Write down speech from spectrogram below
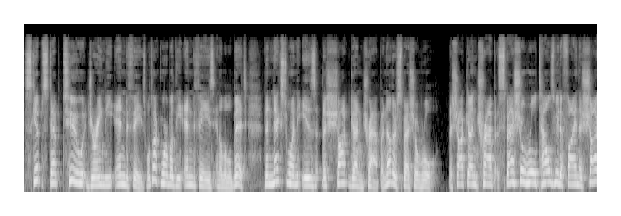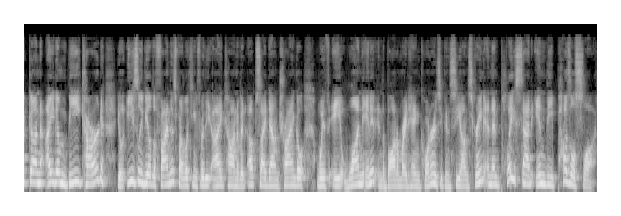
skip step two during the end phase. We'll talk more about the end phase in a little bit. The next one is the shotgun trap, another special rule. The shotgun trap special rule tells me to find the shotgun item B card. You'll easily be able to find this by looking for the icon of an upside down triangle with a 1 in it in the bottom right hand corner as you can see on screen and then place that in the puzzle slot.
